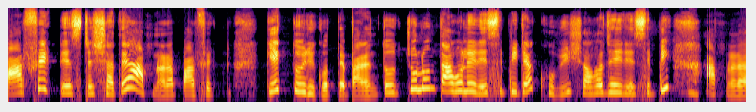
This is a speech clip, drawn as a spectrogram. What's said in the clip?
পারফেক্ট টেস্টের সাথে আপনারা পারফেক্ট কেক তৈরি করতে পারেন। তো চলুন তাহলে রেসিপিটা খুবই সহজেই রেসিপি আপনারা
